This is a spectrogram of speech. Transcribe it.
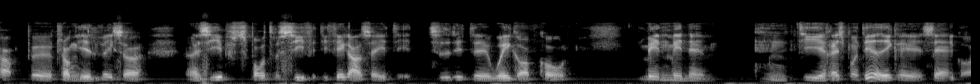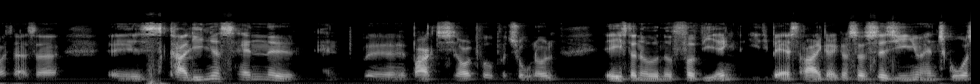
kamp øh, kl. 11, ikke? så når jeg siger Sport Recife, de fik altså et, et tidligt øh, wake-up call. Men, men øh, de responderede ikke øh, særlig godt. Altså, øh, Carlinhos, han, øh, øh, bragte sit hold på, på 2-0 efter noget, noget forvirring i de bagerste rækker, ikke? og så Serginho, han scorer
